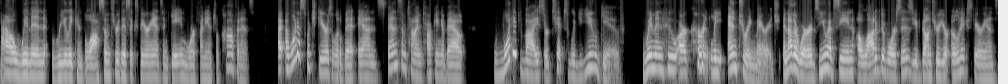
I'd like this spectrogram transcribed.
how women really can blossom through this experience and gain more financial confidence. I, I want to switch gears a little bit and spend some time talking about what advice or tips would you give women who are currently entering marriage? In other words, you have seen a lot of divorces, you've gone through your own experience.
